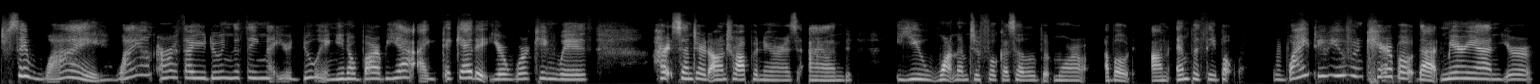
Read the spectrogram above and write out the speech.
Just say why. Why on earth are you doing the thing that you're doing? You know, Barbie, yeah, I, I get it. You're working with heart centered entrepreneurs and you want them to focus a little bit more about on empathy, but why do you even care about that? Marianne, you're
